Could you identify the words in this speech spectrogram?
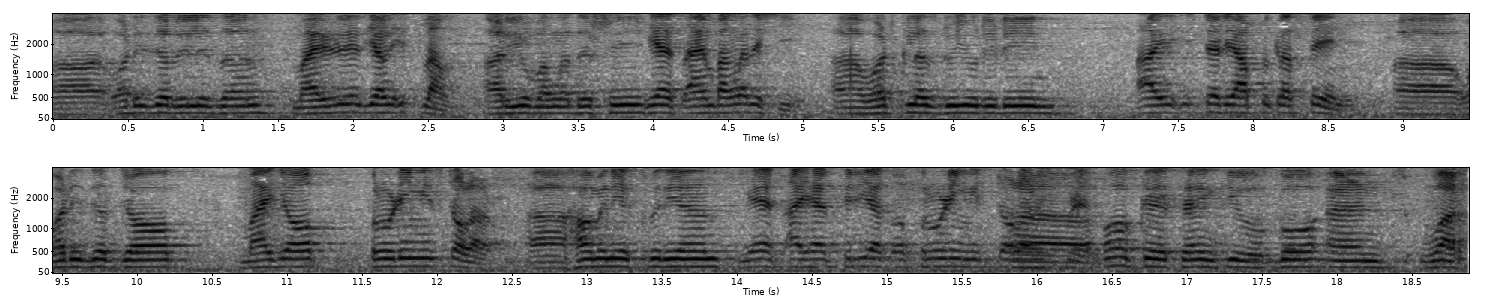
Uh, what is your religion? My religion Islam. Are you Bangladeshi? Yes, I am Bangladeshi. Uh, what class do you read in? I study up to class 10. Uh, what is your job? My job flooring installer. Uh, how many experience? Yes, I have 3 years of flooring installer Uh, experience. okay, thank you. Go and work.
